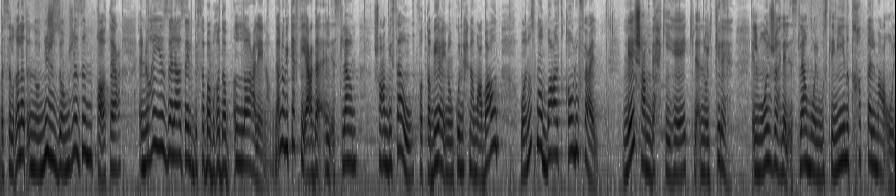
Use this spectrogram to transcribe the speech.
بس الغلط إنه نجزم جزم قاطع إنه هي الزلازل بسبب غضب الله علينا. لأنه بكفي أعداء الإسلام شو عم بيساووا. فالطبيعي إنه نكون نحن مع بعض ونسند بعض قول وفعل. ليش عم بحكي هيك؟ لأنه الكره الموجه للإسلام والمسلمين تخطى المعقول.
